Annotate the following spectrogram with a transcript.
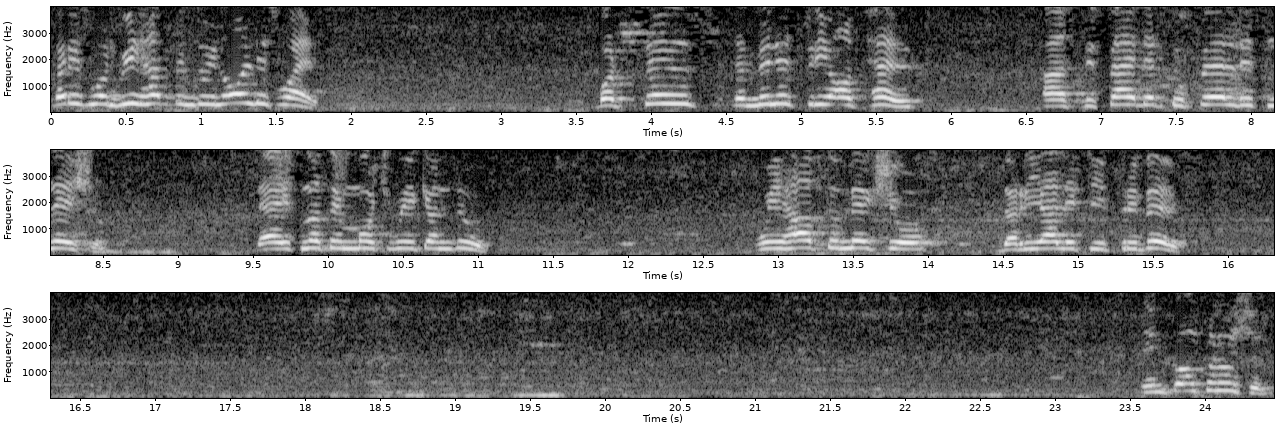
That is what we have been doing all this while. But since the Ministry of Health has decided to fail this nation, there is nothing much we can do. We have to make sure the reality prevails. In conclusion,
